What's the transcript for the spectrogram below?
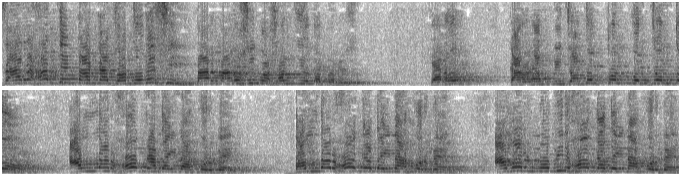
যার হাতে টাকা যত বেশি, তার মানসিক অশান্তিও তত বেশি। কেন? কারণ আপনি যতক্ষণ পর্যন্ত আল্লাহর হক আদায় না করবেন বান্দার হক আদায় না করবেন, আমার নবীর হক আদায় না করবেন,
